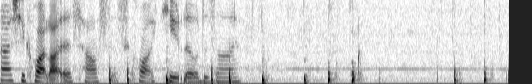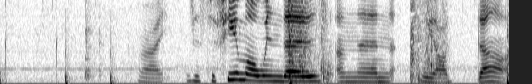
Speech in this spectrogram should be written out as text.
I actually quite like this house, it's quite a cute little design. Right, just a few more windows and then we are done.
